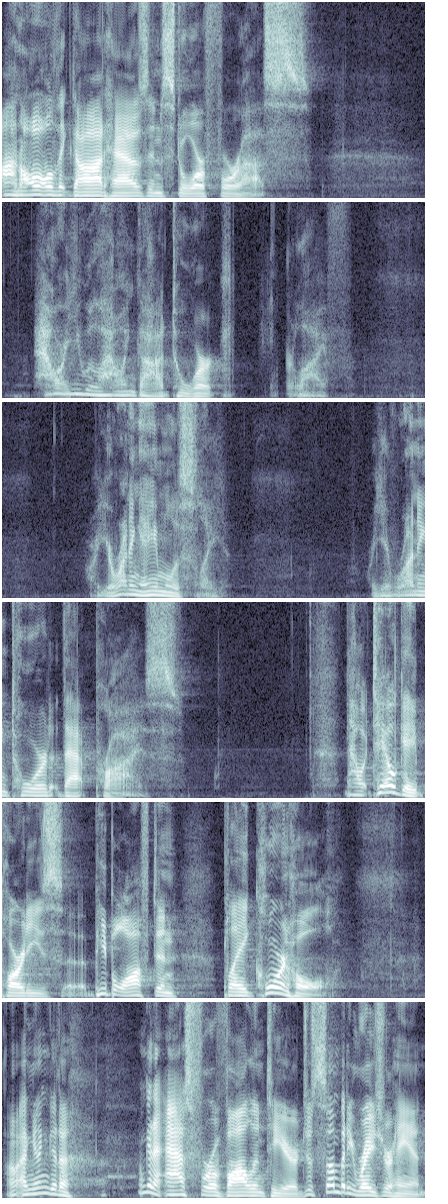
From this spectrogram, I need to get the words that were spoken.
on all that God has in store for us. How are you allowing God to work in your life? Are you running aimlessly? Are you running toward that prize? Now, at tailgate parties, uh, people often play cornhole. I'm going to I'm going to ask for a volunteer. Just somebody raise your hand.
